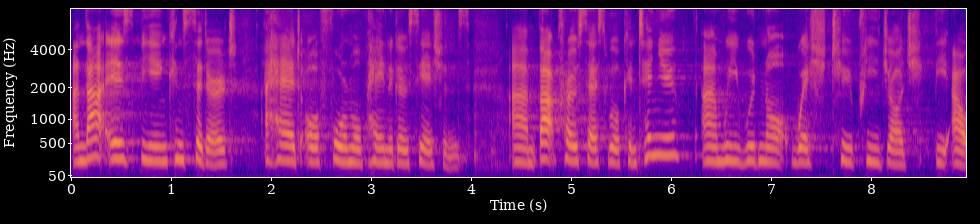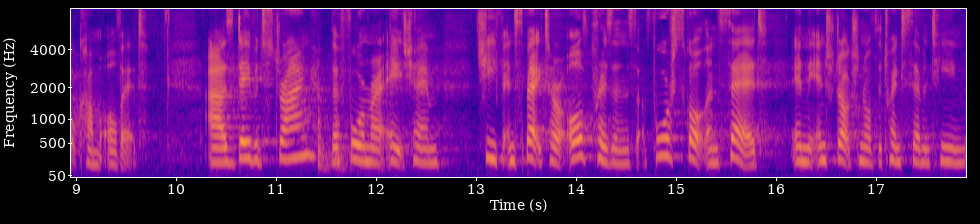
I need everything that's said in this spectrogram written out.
and that is being considered ahead of formal pay negotiations. Um, that process will continue and we would not wish to prejudge the outcome of it. As David Strang, the former HM Chief Inspector of Prisons for Scotland said in the introduction of the 2017-18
